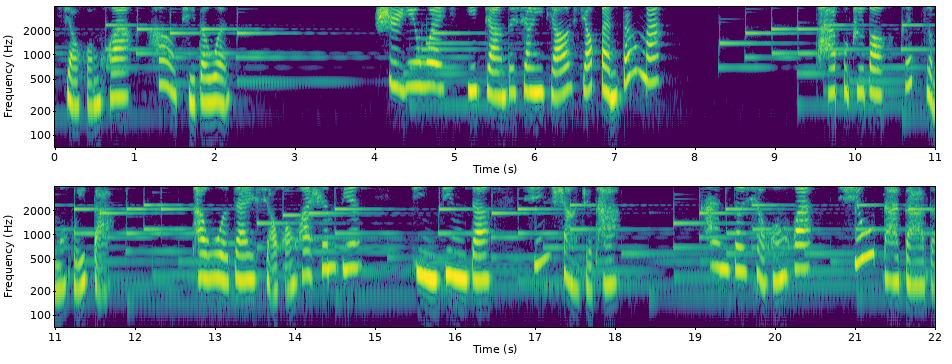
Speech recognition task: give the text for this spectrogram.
小黄花好奇地问：“是因为你长得像一条小板凳吗？”他不知道该怎么回答。他卧在小黄花身边，静静地欣赏着它，看得小黄花羞答答的。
